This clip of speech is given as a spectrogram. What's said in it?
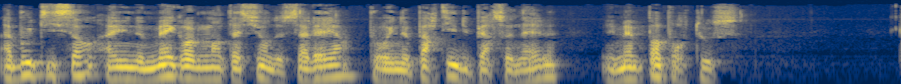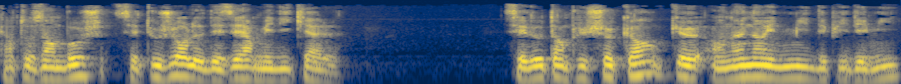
aboutissant à une maigre augmentation de salaire pour une partie du personnel, et même pas pour tous. Quant aux embauches, c'est toujours le désert médical. C'est d'autant plus choquant que, en un an et demi d'épidémie,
